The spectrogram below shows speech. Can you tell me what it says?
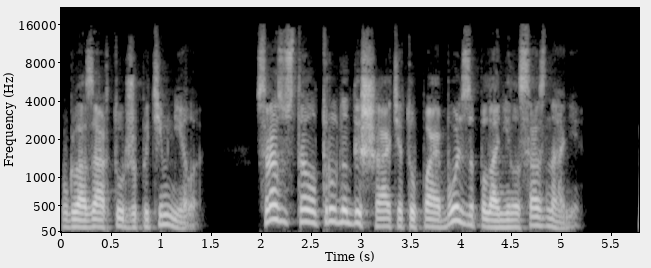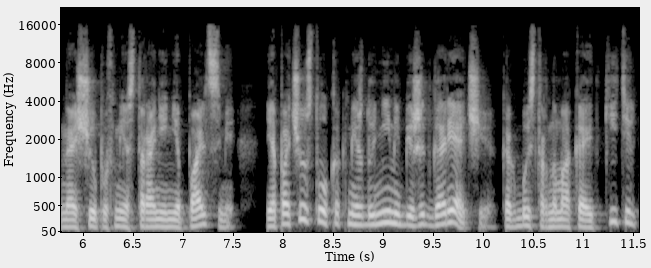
В глазах тут же потемнело. Сразу стало трудно дышать, а тупая боль заполонила сознание. Нащупав место ранения пальцами, я почувствовал, как между ними бежит горячее, как быстро намокает китель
